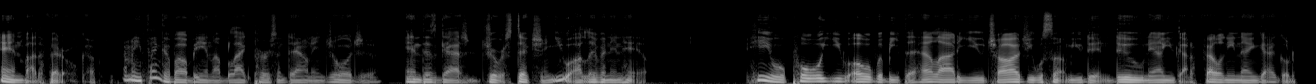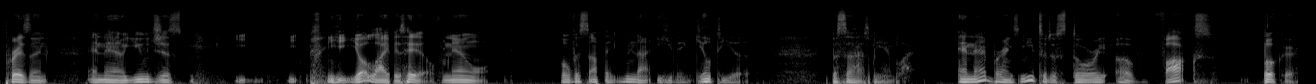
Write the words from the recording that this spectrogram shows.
and by the federal government. I mean, think about being a black person down in Georgia in this guy's jurisdiction. You are living in hell. He will pull you over, beat the hell out of you, charge you with something you didn't do. Now you got a felony. Now you got to go to prison, and now you just you, you, your life is hell from now on over something you're not even guilty of, besides being black. And that brings me to the story of Vauhxx Booker.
